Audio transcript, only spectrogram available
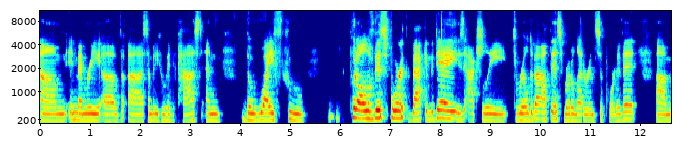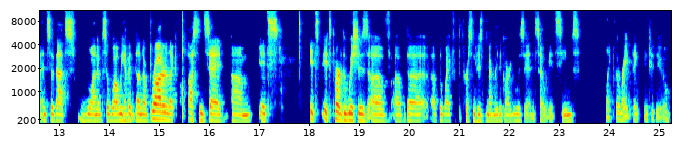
um, in memory of uh, somebody who had passed and the wife who put all of this forth back in the day is actually thrilled about this wrote a letter in support of it um, and so that's one of so while we haven't done a broader like austin said um, it's it's it's part of the wishes of of the of the wife of the person whose memory the garden was in so it seems like the right thing to do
